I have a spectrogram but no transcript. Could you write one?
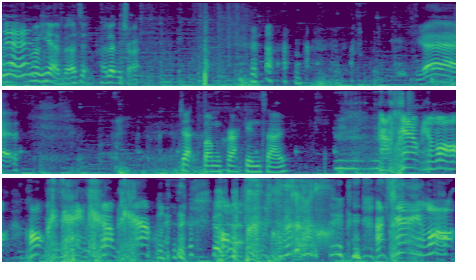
Yeah. Well, yeah, but I don't- uh, let me try it. Yeah. Jack's bum cracking toe. I tell you what, hop I tell you what,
